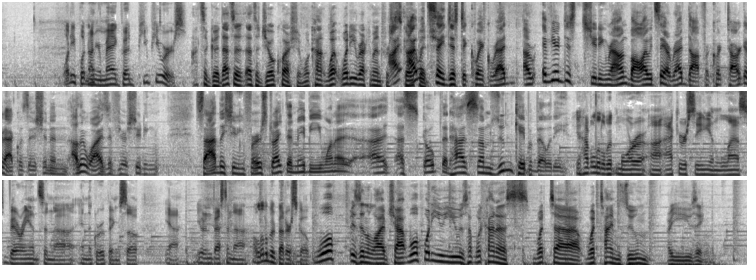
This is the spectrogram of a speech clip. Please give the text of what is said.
What are you putting on your MagFed pew pewers? That's a good. That's a that's a Joe question. What kind? What what do you recommend for I, scopage? I would say just a quick red. Uh, if you're just shooting round ball, I would say a red dot for quick target acquisition. And otherwise, if you're shooting, sadly shooting first strike, then maybe you want a, a, a scope that has some zoom capability. You have a little bit more uh, accuracy and less variance in, uh, in the grouping. So, yeah, you would invest in a, a little bit better scope. Wolf is in the live chat. Wolf, what do you use? What kind of what uh, what time zoom are you using?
